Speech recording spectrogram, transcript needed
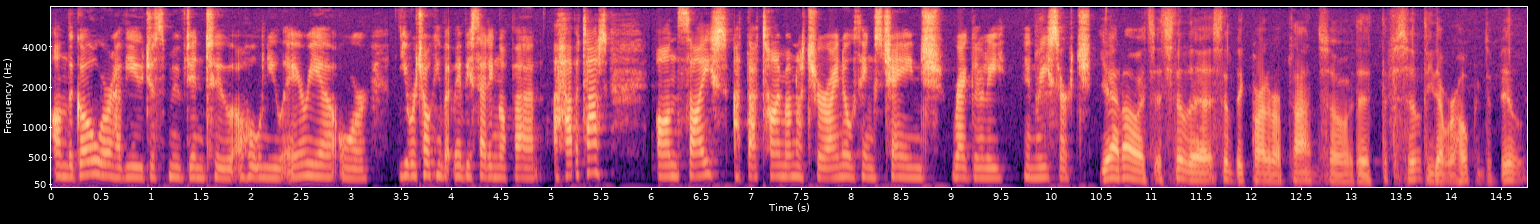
on the go, or have you just moved into a whole new area? Or you were talking about maybe setting up a, a habitat on site at that time? I'm not sure. I know things change regularly in research. Yeah, no, it's it's still a still a big part of our plan. So the, the facility that we're hoping to build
